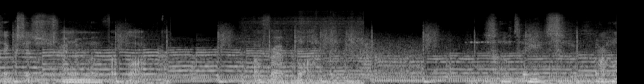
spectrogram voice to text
Six is trying to move a block. A red block. Something's wrong.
